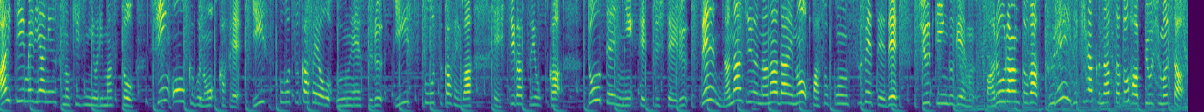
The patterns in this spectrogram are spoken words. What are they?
IT メディアニュースの記事によりますと新大久保のカフェ e スポーツカフェを運営する e スポーツカフェは7月4日同店に設置している全77台のパソコンすべてでシューティングゲームバロラントがプレイできなくなったと発表しました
